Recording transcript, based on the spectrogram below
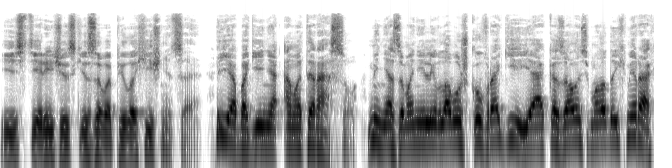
Истерически завопила хищница. «Я богиня Аматерасу. Меня заманили в ловушку враги. Я оказалась в молодых мирах.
